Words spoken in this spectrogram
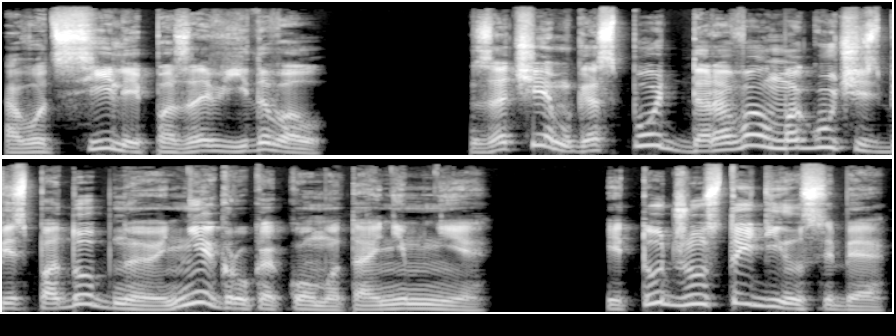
А вот силе позавидовал. Зачем Господь даровал могучесть бесподобную негру какому-то, а не мне? И тут же устыдил себя.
